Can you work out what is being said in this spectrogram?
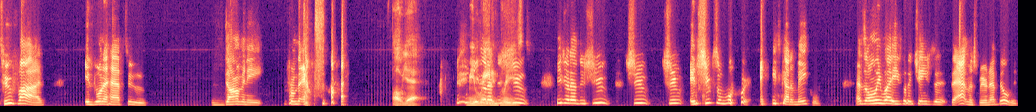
Two five is going to have to dominate from the outside. oh yeah. Gonna have raining to shoot. He's gonna have to shoot, shoot, shoot, and shoot some more. And he's got to make them. That's the only way he's gonna change the, the atmosphere in that building.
